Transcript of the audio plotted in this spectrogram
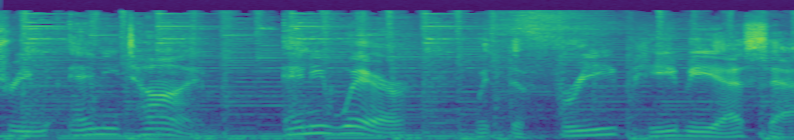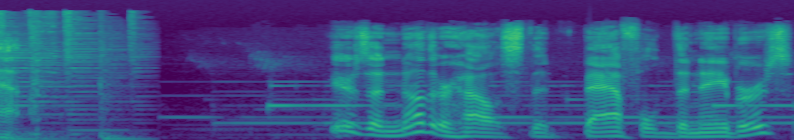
stream anytime, anywhere with the free PBS app. Here's another house that baffled the neighbors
